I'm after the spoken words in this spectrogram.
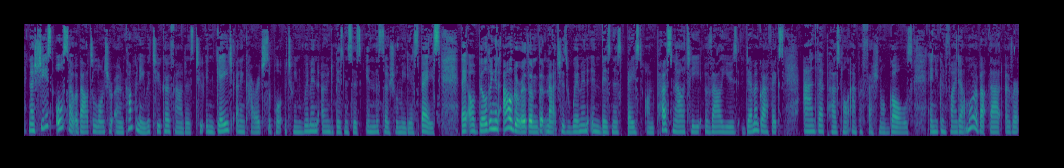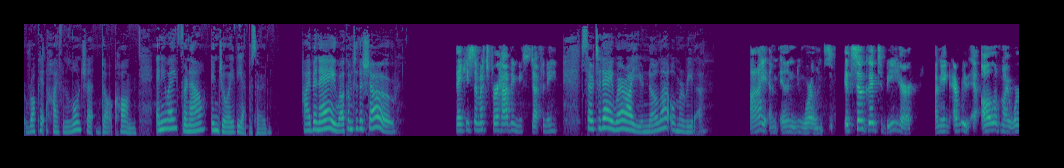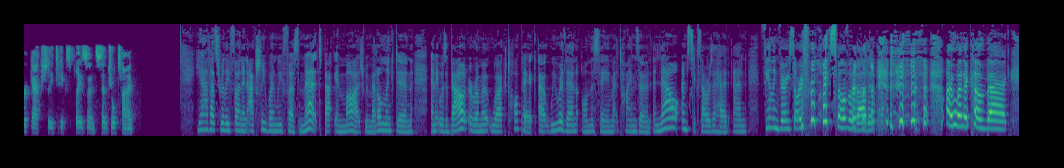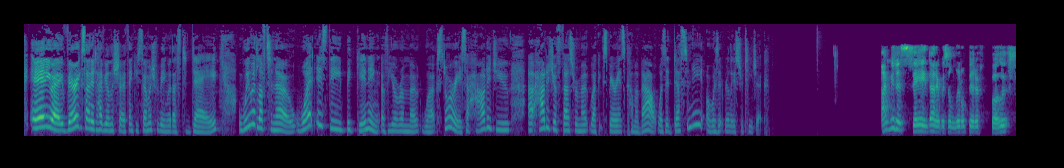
Now she's also about to launch her own company with two co-founders to engage and encourage support between women-owned businesses in the social media space. They are building an algorithm that matches women in business based on personality, values, demographics, and their personal and professional goals. And you can find out more about that over at rocket-launcher.com. Anyway, for now, enjoy the episode. Hi, Benet. Welcome to the show. Thank you so much for having me, Stephanie. So, today, where are you, NOLA or Merida? I am in New Orleans. It's so good to be here. I mean, every all of my work actually takes place on Central Time. Yeah, that's really fun. And actually, when we first met back in March, we met on LinkedIn and it was about a remote work topic. Uh, we were then on the same time zone. And now I'm six hours ahead and feeling very sorry for myself about it. I want to come back. Anyway, very excited to have you on the show. Thank you so much for being with us today. We would love to know what is the beginning of your remote work story? So, how did you, uh, how did your first remote work experience come about? Was it destiny? or was it really strategic? I'm going to say that it was a little bit of both.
